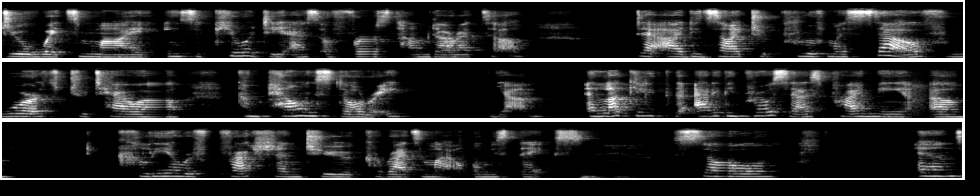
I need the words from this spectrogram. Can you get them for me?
do with my insecurity as a first-time director that I decided to prove myself worth to tell a compelling story. Yeah, and luckily the editing process provided me a clear reflection to correct my own mistakes. Mm-hmm. So, and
